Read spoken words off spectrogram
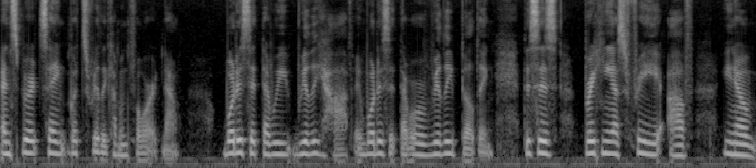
And spirit saying what's really coming forward now? What is it that we really have and what is it that we're really building? This is breaking us free of you know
